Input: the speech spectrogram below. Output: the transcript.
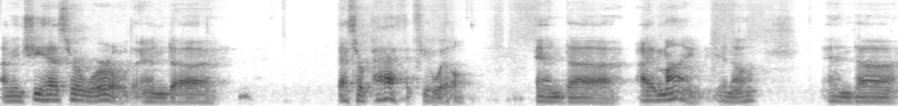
I mean, she has her world, and uh, that's her path, if you will. And uh, I have mine, you know, and uh,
